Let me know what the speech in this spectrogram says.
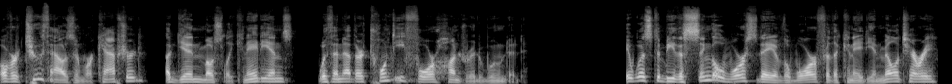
Over 2,000 were captured, again mostly Canadians, with another 2,400 wounded. It was to be the single worst day of the war for the Canadian military,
